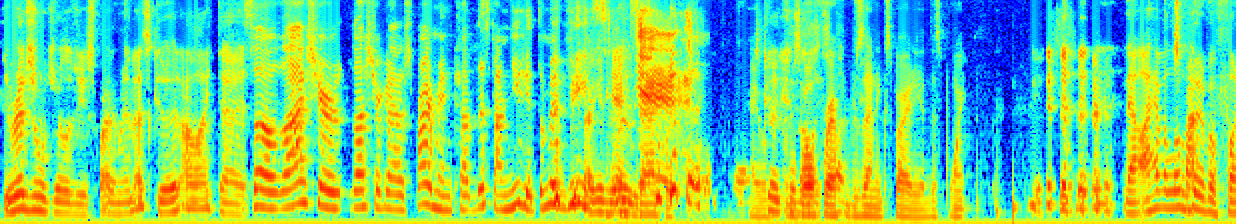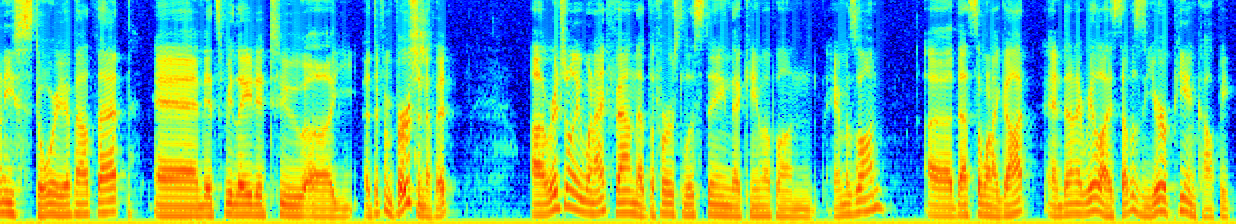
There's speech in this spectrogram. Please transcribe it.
the original trilogy of Spider-Man. That's good. I like that. So last year, last year got a Spider-Man cup. This time, you get the movie. I Yeah, movies. exactly. Yeah. Hey, It's we're, good we're 'cause I both like representing Spidey at this point. Now, I have a little Spot- bit of a funny story about that, and it's related to uh, y- a different version of it. Uh, originally, when I found that the first listing that came up on Amazon, uh, that's the one I got, and then I realized that was the European copy.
